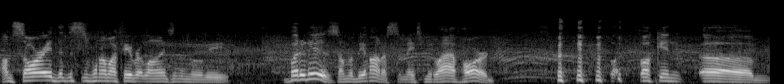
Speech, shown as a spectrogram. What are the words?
I'm sorry that this is one of my favorite lines in the movie, but it is. I'm gonna be honest. It makes me laugh hard. But fucking um,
